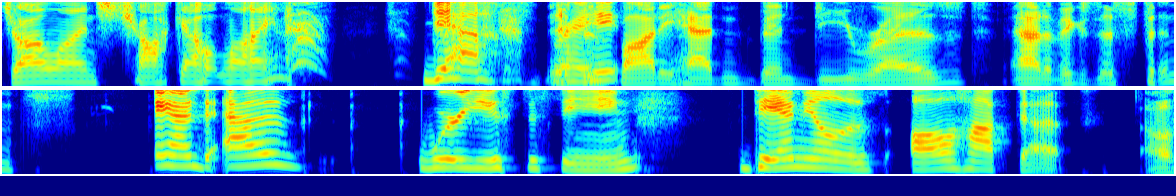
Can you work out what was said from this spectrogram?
Jawline's chalk outline Yeah. if his body hadn't been derezzed out of existence. And as we're used to seeing, Daniel is all hopped up. Oh,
